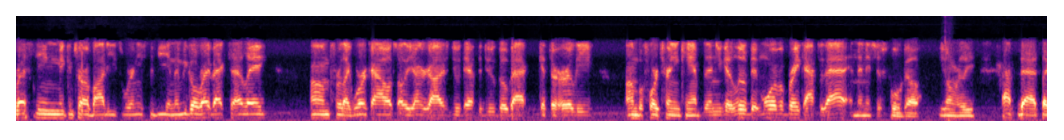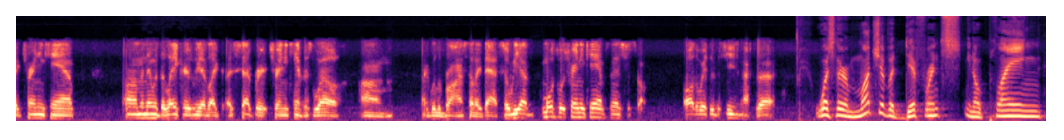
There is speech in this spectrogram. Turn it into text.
resting, making sure our body's where it needs to be, and then we go right back to LA um, for like workouts. All the younger guys do what they have to do, go back, get there early um, before training camp. Then you get a little bit more of a break after that, and then it's just full go. You don't really after that. It's like training camp, um, and then with the Lakers, we have like a separate training camp as well. Um, like with LeBron and stuff like that. So we have multiple training camps, and it's just all the way through the season after that. Was there much of a difference, you know, playing?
